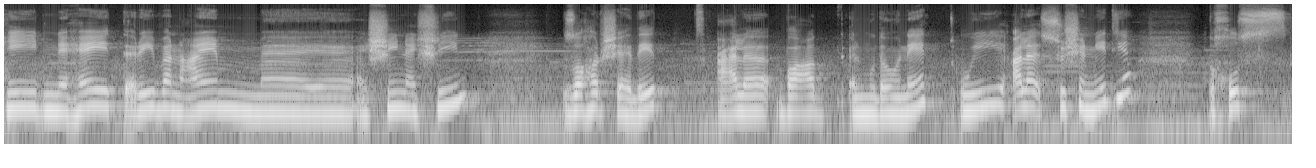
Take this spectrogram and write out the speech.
في نهاية تقريبا عام 2020 ظهر شهادات على بعض المدونات وعلى ال social media بخص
